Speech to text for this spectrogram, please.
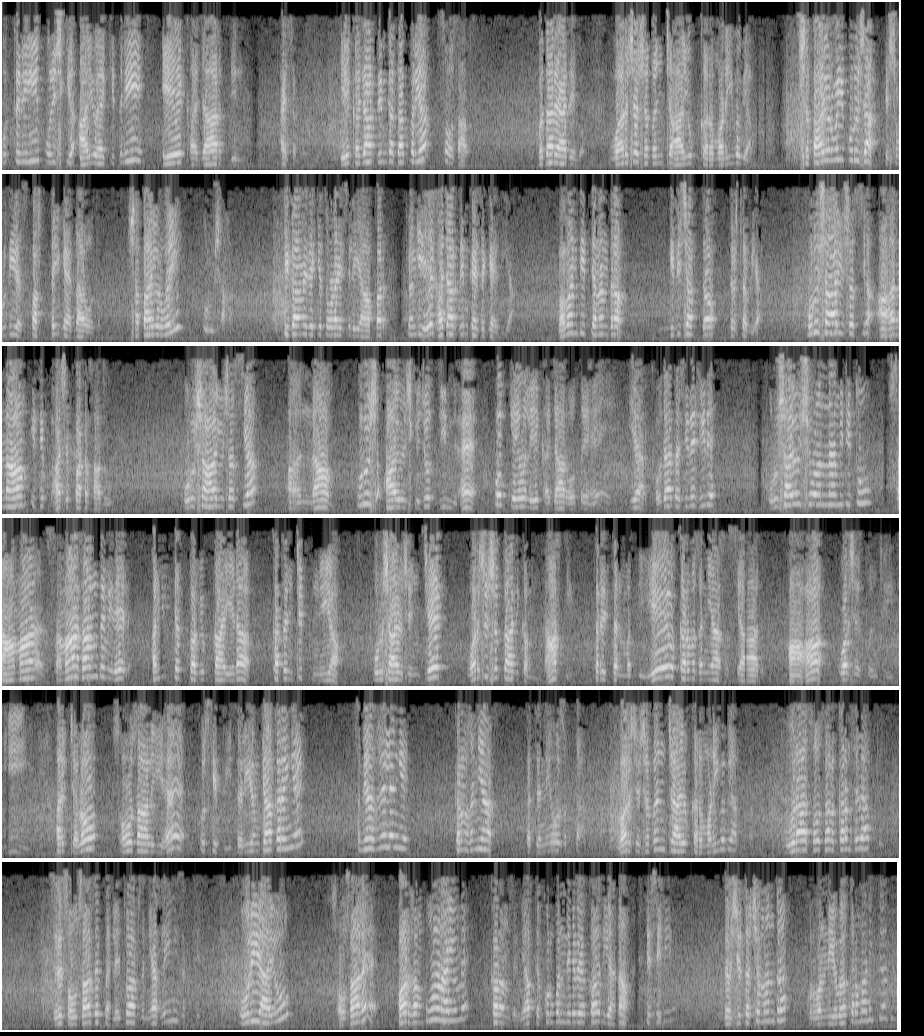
उतनी ही पुरुष की आयु है कितनी? एक हज़ार दिन। ऐसा बोल दिया। एक हज़ार दिन का तात्पर्य सौ साल। बता रहे आज देखो वर्ष शतंच आयु कर्मणि व्याप्त। शतायुर वही पुरुष श्रुति स्पष्ट ही कहता है वो तो। शतायुर वही पुरुष टीका में देखिए थोड़ा इसलिए यहाँ पर, क्योंकि एक हज़ार दिन कैसे कह दिया? भवंती त्यनंतरम इति शब्द द्रष्टव्य पुरुषायुष से अहन्नाम इति भाष्य पाठ साधु पुरुषायुष से अहन्नाम, पुरुष आयुष के जो दिन है, वो केवल एक हज़ार होते हैं। ये अर्थ हो जाता सीधे सीधे पुरुषायुष अन्नमिति तू समाधांत विधेर अनित्यत्व अभिप्रायण कथंचित निया। पुरुषायुष चेत वर्ष शब्दाधिकम नास्ती तरी तन मध्य कर्म संन्यास आह वर्ष अरे चलो सौ साल ही है तो उसके भीतर ही हम क्या करेंगे? संन्यास ले लेंगे। कर्म संन्यास कहते नहीं हो सकता। वर्ष शतन चायु कर्मणि में व्याप्त पूरा सौ साल कर्म से व्याप्त है। जैसे सौ साल से पहले तो आप संन्यास ले ही नहीं सकते। पूरी आयु सौ साल है और संपूर्ण आयु में कर्म से व्याप्त कुरबन ने कह दिया ना, इसीलिए। दर्शित मंत्र कुरबन कर्माण इत्यादि।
